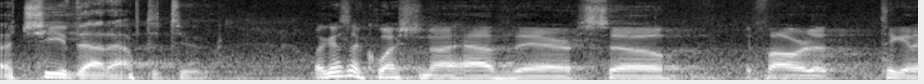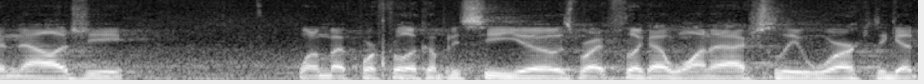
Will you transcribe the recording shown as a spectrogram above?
achieve that aptitude. I guess a question I have there so, if I were to take an analogy, one of my portfolio company CEOs where I feel like I want to actually work to get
